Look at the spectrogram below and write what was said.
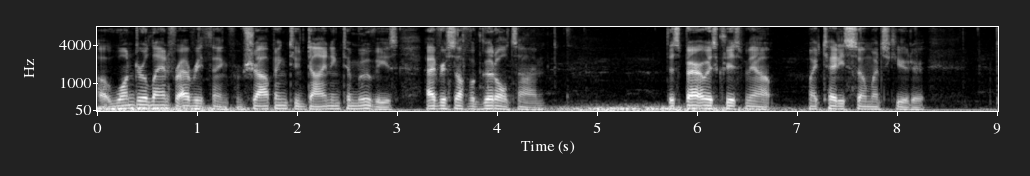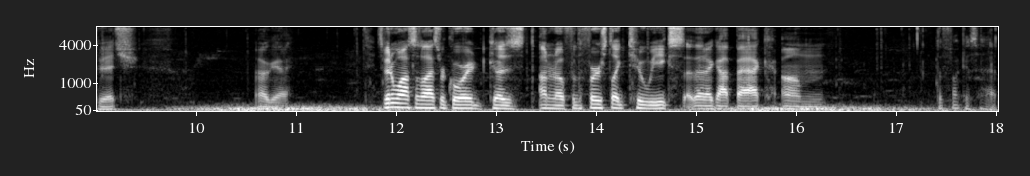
a wonderland for everything, from shopping to dining to movies. Have yourself a good old time. This bear always creeps me out. My teddy's so much cuter. Bitch. Okay. It's been a while since I last recorded, because, I don't know, for the first, like, two weeks that I got back, um... The fuck is that?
